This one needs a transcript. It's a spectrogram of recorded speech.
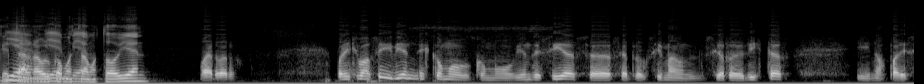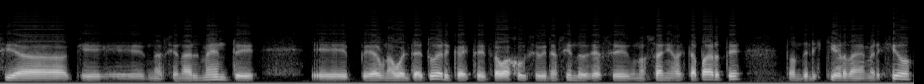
¿Qué tal Raúl? ¿Cómo estamos? ¿Todo bien? Bárbaro. Buenísimo, sí, bien, es como, como bien decías, se aproxima un cierre de listas y nos parecía que nacionalmente eh, pegar una vuelta de tuerca, este trabajo que se viene haciendo desde hace unos años a esta parte, donde la izquierda emergió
